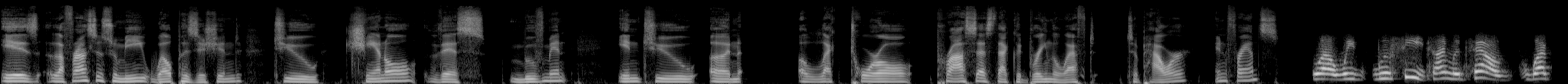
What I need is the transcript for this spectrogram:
Is La France Insoumise well positioned to channel this movement into an electoral process that could bring the left to power in France? Well, we will see. Time will tell. What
